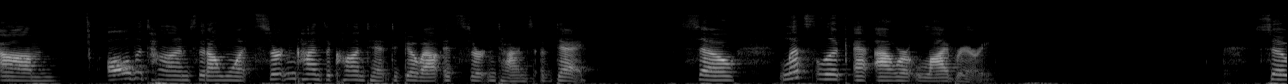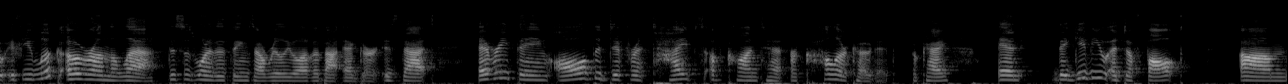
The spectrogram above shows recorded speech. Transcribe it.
um, all the times that I want certain kinds of content to go out at certain times of day. So let's look at our library. So if you look over on the left, this is one of the things I really love about Edgar is that everything, all the different types of content are color coded, okay? And they give you a default um,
